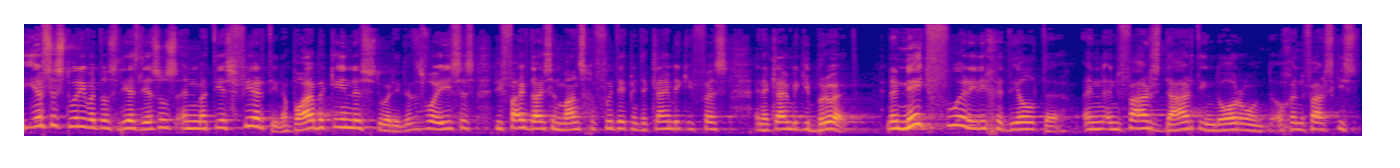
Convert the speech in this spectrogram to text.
Die eerste storie wat ons lees, lees ons in Matteus 14, 'n baie bekende storie. Dit is waar Jesus die 5000 mans gevoed het met 'n klein bietjie vis en 'n klein bietjie brood. Nou net voor hierdie gedeelte in in vers 13 daar rond, of in vers kies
